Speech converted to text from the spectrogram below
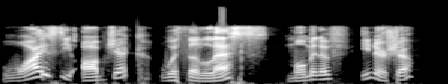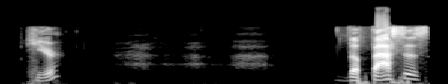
why is the object with the less moment of inertia here the fastest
